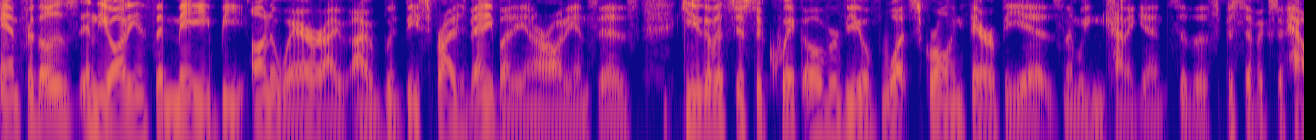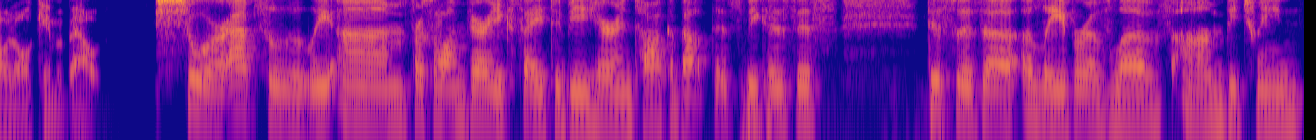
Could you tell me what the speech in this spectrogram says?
And for those in the audience that may be unaware, I, I, would be surprised if anybody in our audience is. Can you give us just a quick overview of what scrolling therapy is? And then we can kind of get into the specifics of how it all came about. Sure, absolutely. Um, first of all, I'm very excited to be here and talk about this because this this was a, a labor of love um, between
